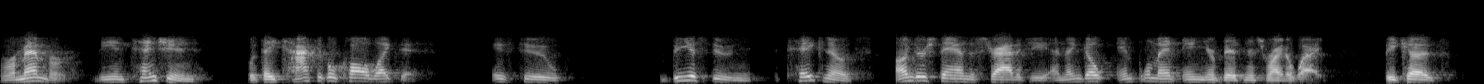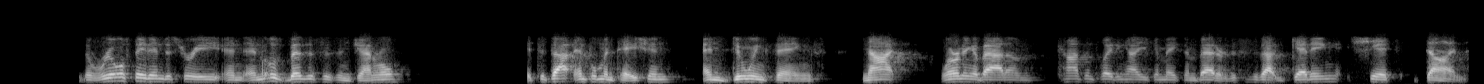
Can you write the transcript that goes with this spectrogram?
Remember, the intention with a tactical call like this is to be a student, take notes, understand the strategy, and then go implement in your business right away. Because the real estate industry and, and most businesses in general, it's about implementation and doing things, not learning about them, contemplating how you can make them better. This is about getting shit done.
